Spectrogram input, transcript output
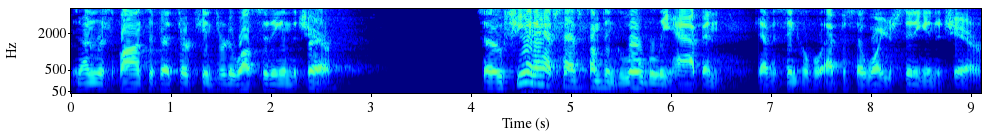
and unresponsive at 1330 while sitting in the chair. So she had to have, have something globally happen to have a syncopal episode while you're sitting in a chair.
